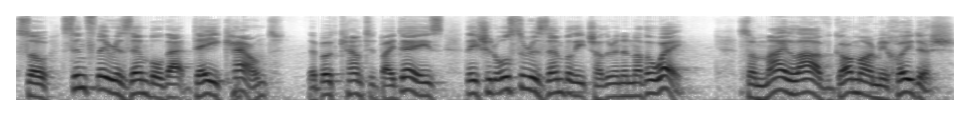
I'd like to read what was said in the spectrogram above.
So, since they resemble that day count, they're both counted by days, they should also resemble each other in another way. So, my love, Gomar Michodesh,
